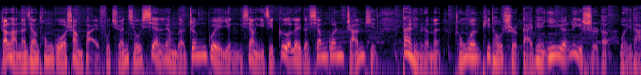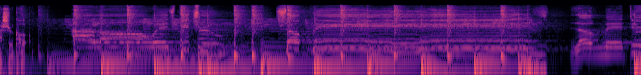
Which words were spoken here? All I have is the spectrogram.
展览呢将通过上百幅全球限量的珍贵影像以及各类的相关展品，带领人们重温披头士改变音乐历史的伟大时刻。Love me do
